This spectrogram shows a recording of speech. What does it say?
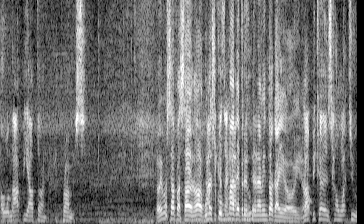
I will not be outdone. I promise. lo mismo se ha pasado, ¿no? Algún Not because scoop I más de preentrenamiento ha caído hoy, ¿no? Not because I want to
